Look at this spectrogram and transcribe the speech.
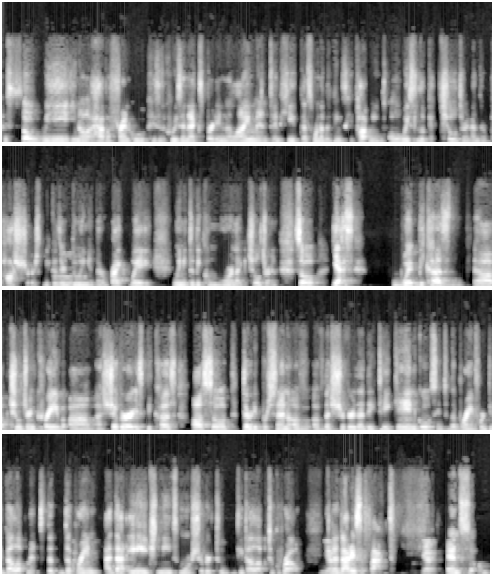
and so we you know have a friend who is who is an expert in alignment and he that's one of the things he taught me always look at children and their postures because mm. they're doing it the right way. We need to become more like children. So yes because uh, children crave um, sugar is because also 30% of, of the sugar that they take in goes into the brain for development. The, the brain at that age needs more sugar to develop, to grow. Yeah. that is a fact. Yeah. And so,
